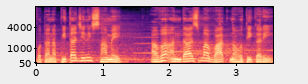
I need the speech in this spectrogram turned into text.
પોતાના પિતાજીની સામે આવા અંદાજમાં વાત નહોતી કરી.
